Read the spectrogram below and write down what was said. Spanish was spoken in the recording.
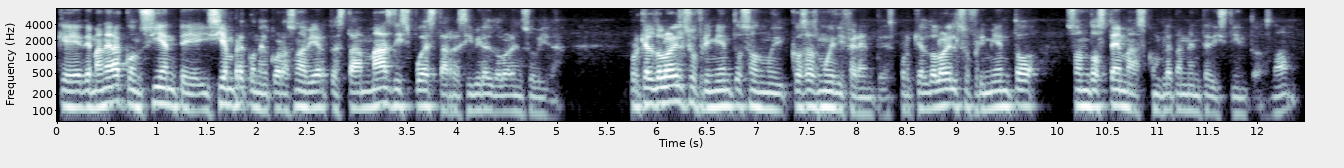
que de manera consciente y siempre con el corazón abierto está más dispuesta a recibir el dolor en su vida. Porque el dolor y el sufrimiento son cosas muy diferentes, porque el dolor y el sufrimiento son dos temas completamente distintos, ¿no?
